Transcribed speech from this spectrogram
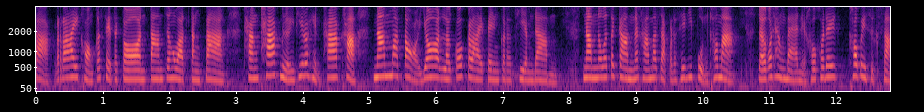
จากไร่ของเกษตรกรตามจังหวัดต่างๆ ทางภาคเหนืออย่างที่เราเห็นภาพค่ะนำมาต่อยอดแล้วก็กลายเป็นกระเทียมดำนำนวัตกรรมนะคะมาจากประเทศญี่ปุ่นเข้ามา แล้วก็ทางแบรนด์เนี่ยเขาเขาได้เข้าไปศึกษา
